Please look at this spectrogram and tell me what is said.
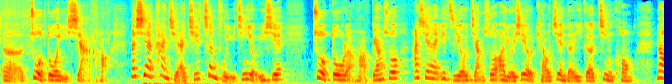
呃做多一下了，哈。那现在看起来，其实政府已经有一些。做多了哈，比方说他现在一直有讲说哦，有一些有条件的一个净空，那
